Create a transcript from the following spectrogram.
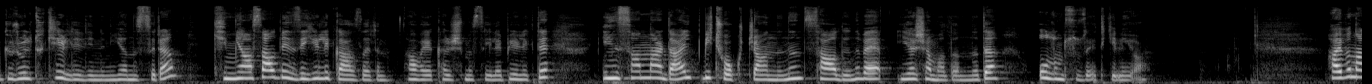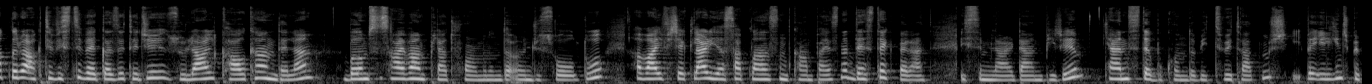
gürültü kirliliğinin yanı sıra kimyasal ve zehirli gazların havaya karışmasıyla birlikte insanlar dahil birçok canlının sağlığını ve yaşam alanını da olumsuz etkiliyor. Hayvan hakları aktivisti ve gazeteci Zülal Kalkandelen Bağımsız Hayvan Platformu'nun da öncüsü olduğu Havai Fişekler Yasaklansın kampanyasına destek veren isimlerden biri. Kendisi de bu konuda bir tweet atmış ve ilginç bir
